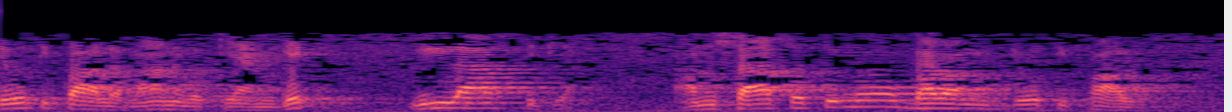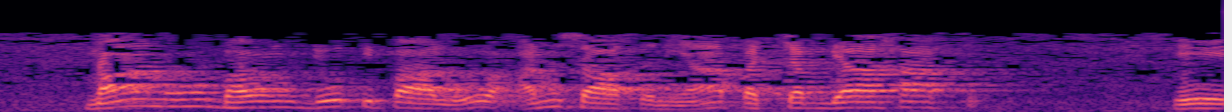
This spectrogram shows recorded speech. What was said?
ජෝතිපාල මානවකයන්ගේ ඉල්ලා සිටියා. අනුශාසතුනෝ භවං ජෝතිපාලෝ මානෝ භවං ජෝතිපාලෝ අනුශාසනියා පච්චබ්භ්‍යාහාසි ඒ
